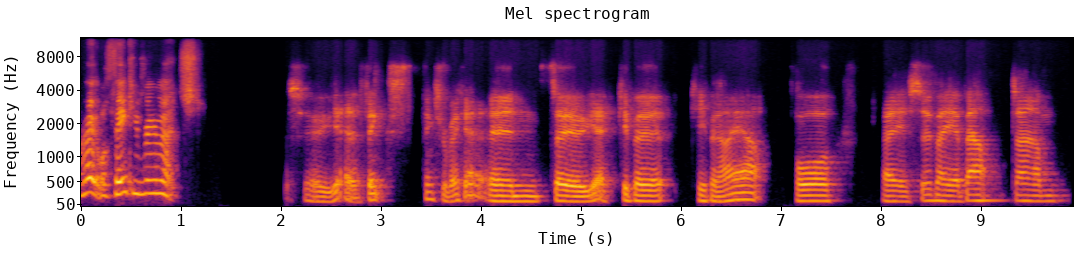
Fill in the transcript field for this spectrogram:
All right. Well, thank you very much. So yeah, thanks, thanks Rebecca. And so yeah, keep a keep an eye out for a survey about um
